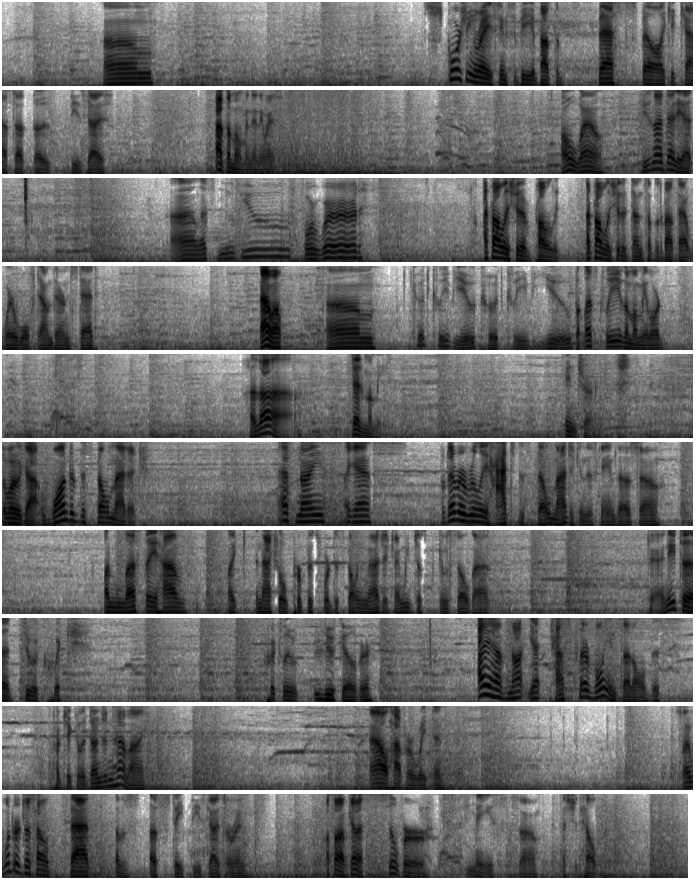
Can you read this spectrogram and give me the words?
Um... Scorching Ray seems to be about the best spell I could cast at the these guys. At the moment, anyways. Oh, wow. He's not dead yet. Uh, let's move you forward. I probably should have probably I probably should have done something about that werewolf down there instead. Oh well. Um, could cleave you, could cleave you, but let's cleave the mummy lord. Huzzah! Dead mummy. Intern. so what do we got? Wand of Dispel Magic. That's nice, I guess. I've never really had to dispel magic in this game, though, so... Unless they have, like, an actual purpose for dispelling magic, I'm just gonna sell that. Okay, I need to do a quick... Quick look over. I have not yet cast Clairvoyance at all this particular dungeon, have I? I'll have her wait then. So I wonder just how bad of a state these guys are in. Also, I've got a silver mace, so that should help.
